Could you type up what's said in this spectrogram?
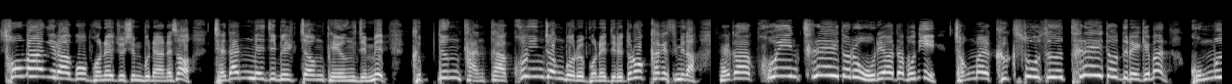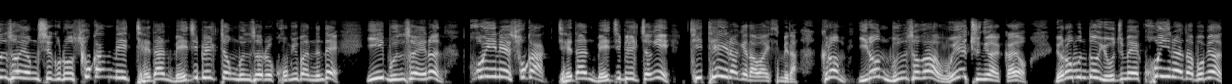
소망이라고 보내주신 분에 한해서 재단 매집 일정 대응진 및 급등 단타 코인 정보를 보내드리도록 하겠습니다. 제가 코인 트레이더를 오래 하다 보니 정말 극소수 트레이더들에게만 공문서 형식으로 소각 및 재단 매집 일정 문서를 공유받는데 이 문서에는 코인의 소각, 재단 매집 일정이 디테일하게 나와 있습니다. 그럼 이런 문서가 왜 중요할까요? 여러분도 요즘에 코인 하다 보면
